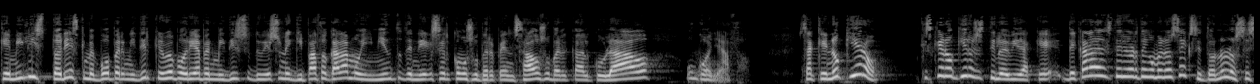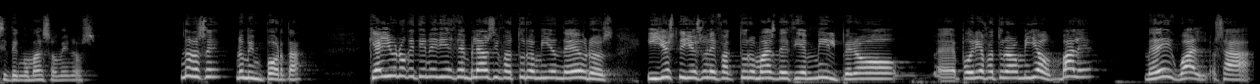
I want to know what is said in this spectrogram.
que, mil historias que me puedo permitir, que no me podría permitir si tuviese un equipazo. Cada movimiento tendría que ser como súper pensado, súper calculado, un coñazo. O sea, que no quiero, que es que no quiero ese estilo de vida, que de cara al exterior tengo menos éxito, no lo sé si tengo más o menos. No lo sé, no me importa. Que hay uno que tiene 10 empleados y factura un millón de euros y yo estoy yo solo y facturo más de 100.000, pero eh, podría facturar un millón, vale, me da igual. O sea,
